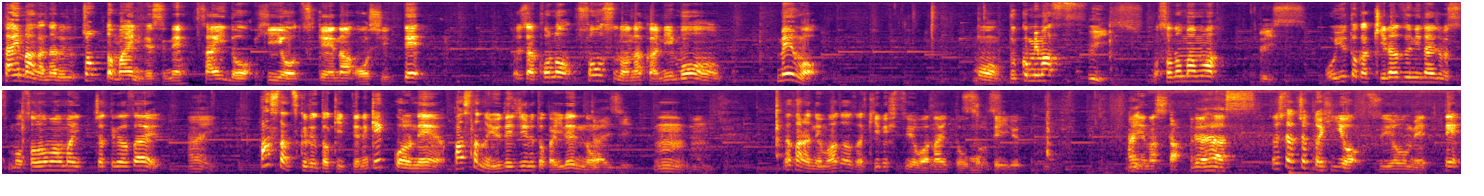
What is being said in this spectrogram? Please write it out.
タイマーが鳴るちょっと前にですね再度火をつけ直してそしたらこのソースの中にも麺をもうぶっ込みます。もうそのまま。お湯とか切らずに大丈夫です。もうそのままいっちゃってください。はいパスタ作る時ってね結構ねパスタの茹で汁とか入れんの。大事。うん。うん。だからねわざわざ切る必要はないと思っている。はい。入れました。ありがとうございます。そしたらちょっと火を強めて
